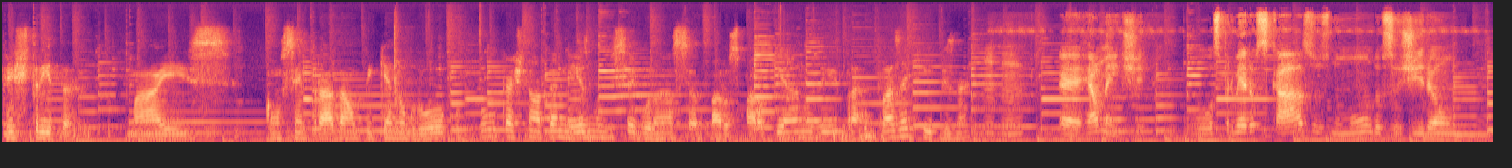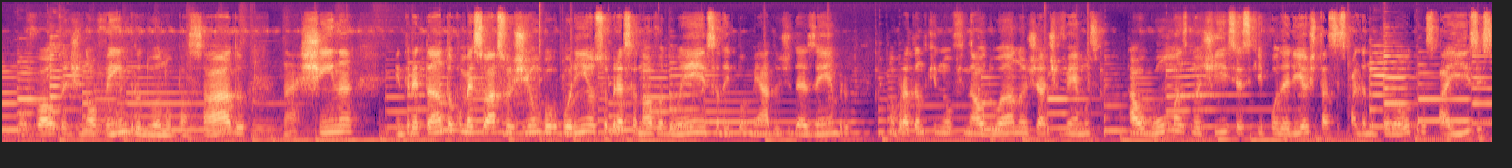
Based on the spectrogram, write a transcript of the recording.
restrita, mais concentrada a um pequeno grupo, por questão até mesmo de segurança para os paroquianos e para, as equipes, né? Uhum. É, realmente. Os primeiros casos no mundo surgiram por volta de novembro do ano passado, na China. Entretanto, começou a surgir um burburinho sobre essa nova doença ali por meados de dezembro. Não para tanto que no final do ano já tivemos algumas notícias que poderiam estar se espalhando por outros países.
